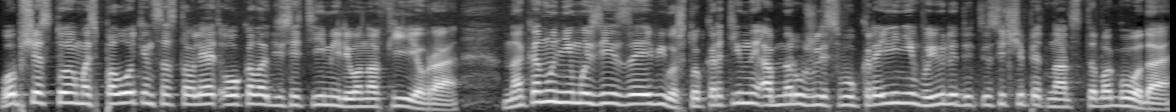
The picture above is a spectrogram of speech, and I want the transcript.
Общая стоимость полотен составляет около 10 миллионов евро. Накануне музей заявил, что картины обнаружились в Украине в июле 2015 года.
